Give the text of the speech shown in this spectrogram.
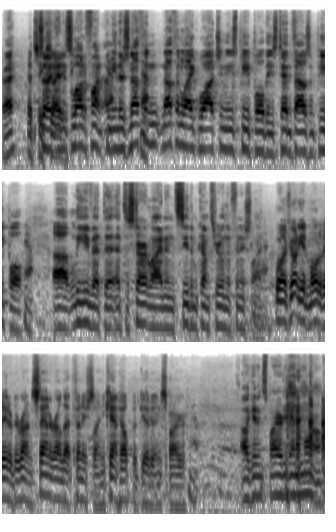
Right? That's so, And exciting. it's a lot of fun. I mean, there's nothing nothing like watching these people, these 10,000 people, Yeah. uh, leave at the at the start line and see them come through in the finish line. Well, if you want to get motivated to run, stand around that finish line. You can't help but get inspired. I'll get inspired again tomorrow.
